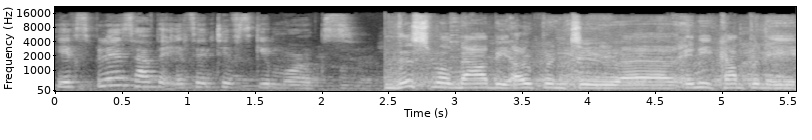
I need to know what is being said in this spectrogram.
He explains how the incentive scheme works. This will now be open to uh, any company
